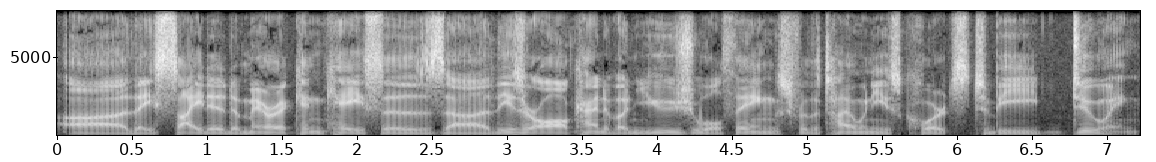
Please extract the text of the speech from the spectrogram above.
Uh, they cited American cases. Uh, these are all kind of unusual things for the Taiwanese courts to be doing.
